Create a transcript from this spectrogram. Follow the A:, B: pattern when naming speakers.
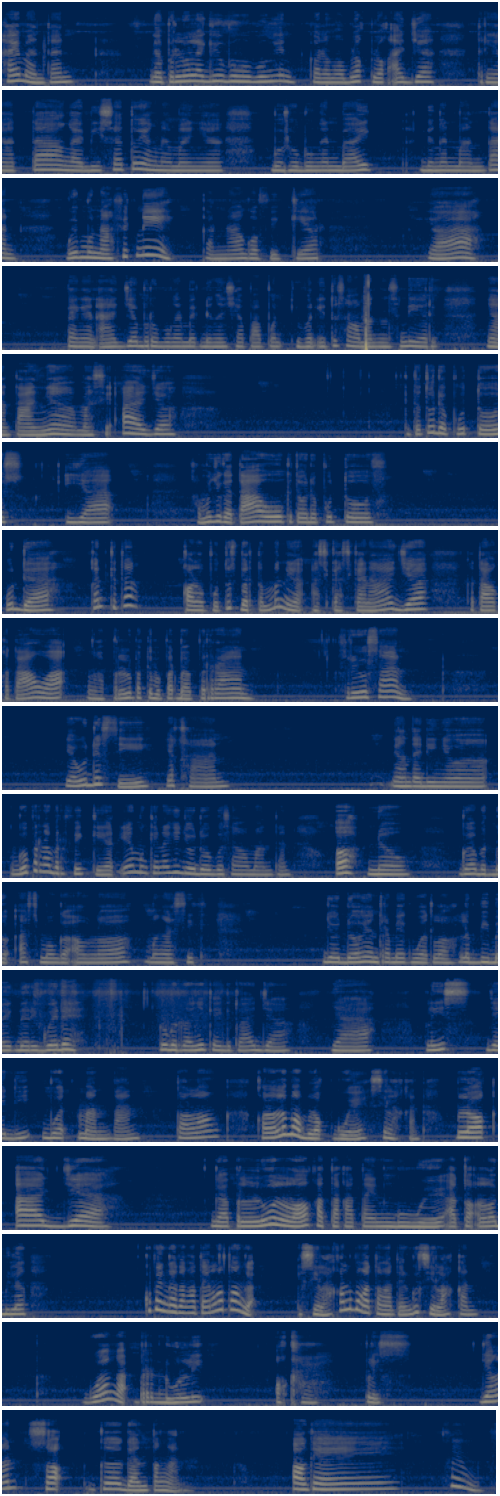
A: Hai mantan, gak perlu lagi hubung-hubungin. Kalau mau blok, blok aja. Ternyata gak bisa tuh yang namanya berhubungan baik dengan mantan. Gue munafik nih, karena gue pikir, ya pengen aja berhubungan baik dengan siapa pun, even itu sama mantan sendiri. Nyatanya masih aja. Kita tuh udah putus. Iya, kamu juga tahu kita udah putus udah kan kita kalau putus berteman ya asik-asikan aja ketawa-ketawa nggak perlu pakai baper-baperan. Seriusan? Ya udah sih ya kan? Yang tadinya gue pernah berpikir ya mungkin aja jodoh gue sama mantan. Oh no. Gue berdoa semoga Allah mengasih jodoh yang terbaik buat lo. Lebih baik dari gue deh. Gue berdoanya kayak gitu aja. Ya please jadi buat mantan tolong kalau lo mau blok gue silahkan. Blok aja. Nggak perlu lo kata-katain gue atau lo bilang gue pengen kata-katain lo tau nggak? Eh, silahkan lo mau kata-katain gue silahkan. Gue nggak peduli. Oke okay, please. Jangan sok kegantengan. Oke. Okay? hmm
